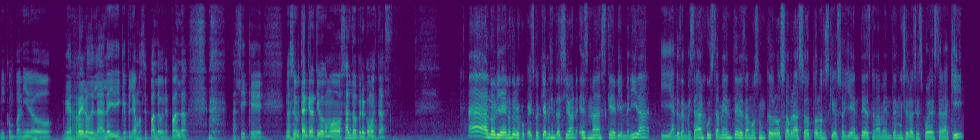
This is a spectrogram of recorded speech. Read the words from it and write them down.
mi compañero guerrero de la Lady que peleamos espalda con espalda. Así que no soy tan creativo como vos, Aldo, pero ¿cómo estás? Ah, ando bien, no te preocupes. Cualquier presentación es más que bienvenida. Y antes de empezar, justamente les damos un caluroso abrazo a todos nuestros queridos oyentes. Nuevamente, muchas gracias por estar aquí.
